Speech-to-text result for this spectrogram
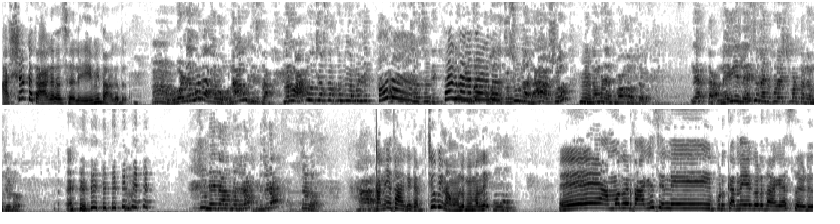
అశాక తాగదు అసలు ఏమీ తాగదు. వాళ్ళు ఎవరు తాగరు? నాకు ఇస్తా మనం ఆటో వచ్చేస్తుంది కన్నా మళ్ళీ. ఆటో వచ్చేస్తుంది. చూడు నాన్న అశు మీ తమ్ముడు ఎంత బాగా అవుతాడు లేస్తా దాన్ని కూడా ఇష్టపడతాడు చూడు. చూడు నేను తాగుతున్నా చూడా ఇటు చూడా చూడు. ఆ, కన్నయ్య తాగే కానీ చూపినా అమ్మలు మిమ్మల్ని. ఏ అమ్మ కూడా తాగేసింది. ఇప్పుడు కన్నయ్య కూడా తాగేస్తాడు.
